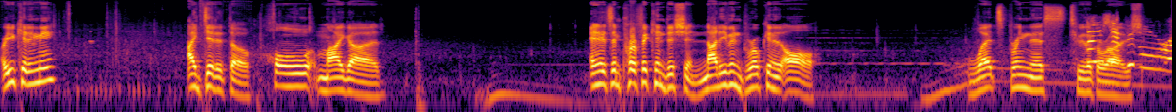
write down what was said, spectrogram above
Are you kidding me? I did it though. Oh my god. And it's in perfect condition, not even broken at all. Let's bring this to the I garage. People were running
